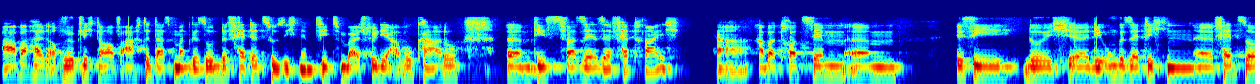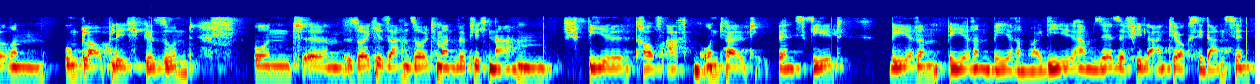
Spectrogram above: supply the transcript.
aber halt auch wirklich darauf achtet, dass man gesunde Fette zu sich nimmt, wie zum Beispiel die Avocado. Ähm, die ist zwar sehr, sehr fettreich, ja, aber trotzdem ähm, ist sie durch äh, die ungesättigten Fettsäuren unglaublich gesund. Und ähm, solche Sachen sollte man wirklich nach dem Spiel drauf achten. Und halt, wenn es geht, Beeren, Beeren, Beeren, weil die haben sehr, sehr viele Antioxidantien,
